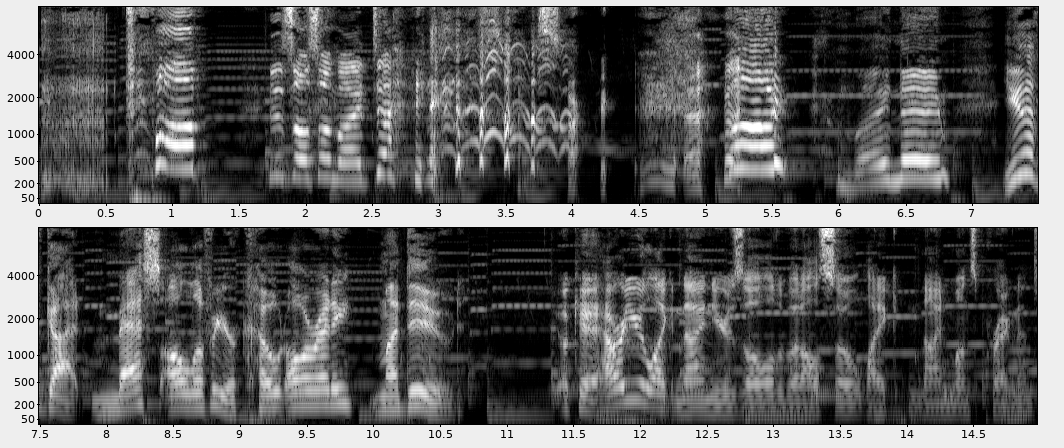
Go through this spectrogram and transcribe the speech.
Pop is also my daddy. Sorry. Hi, my name. You have got mess all over your coat already, my dude. okay, how are you like nine years old, but also like nine months pregnant?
